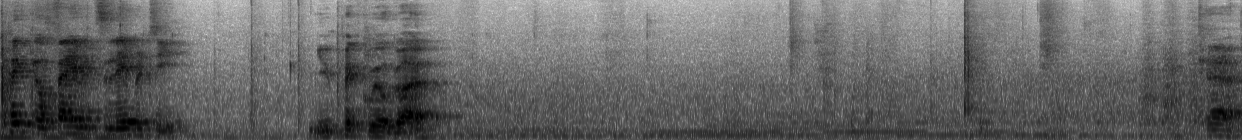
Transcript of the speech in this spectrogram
pick your favorite celebrity. You pick, we'll go. Okay.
